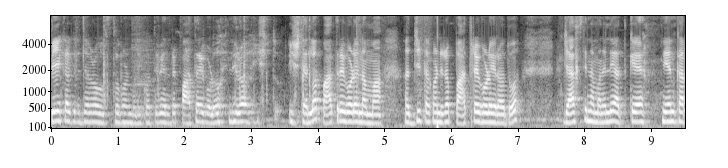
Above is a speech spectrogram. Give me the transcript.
ಬೇಕಾಗಿರೋ ವಸ್ತುಗಳು ಮಡಿಕೋತೀವಿ ಅಂದರೆ ಪಾತ್ರೆಗಳು ಇಲ್ಲಿರೋ ಇಷ್ಟು, ಇಷ್ಟೆಲ್ಲ ಪಾತ್ರೆಗಳೇ ನಮ್ಮ ಅಜ್ಜಿ ತಗೊಂಡಿರೋ ಪಾತ್ರೆಗಳು ಇರೋದು. ಜಾಸ್ತಿ ನಮ್ಮ ಮನೇಲಿ ಅದಕ್ಕೆ ಏನಕಾರ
